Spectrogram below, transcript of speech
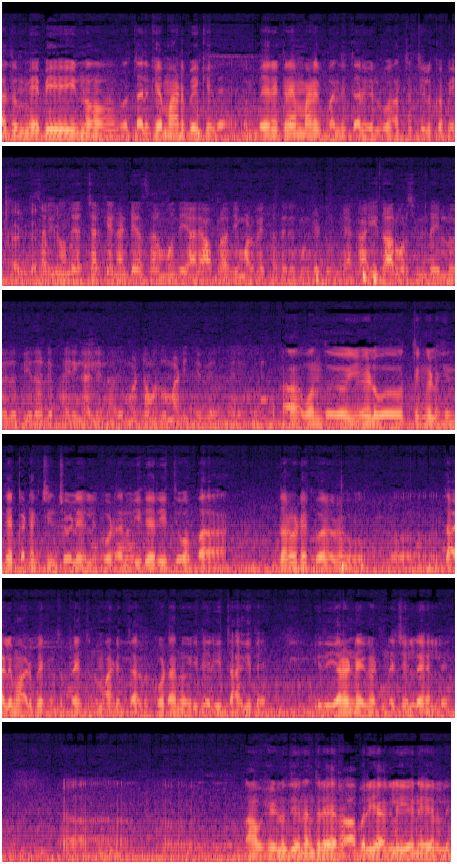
ಅದು ಮೇ ಬಿ ಇನ್ನೂ ತನಿಖೆ ಮಾಡಬೇಕಿದೆ. ಬೇರೆ ಕ್ರೈಮ್ ಮಾಡಕ್ಕೆ ಬಂದಿದ್ದಾರೆ ಇಲ್ವೋ ಅಂತ ತಿಳ್ಕೊಬೇಕಾಗಿದೆ ಇದೊಂದು ಎಚ್ಚರಿಕೆ ಗಂಟೆ ಸರ್ ಮುಂದೆ ಯಾರೇ ಅಪರಾಧಿ ಮಾಡಬೇಕಾದ್ರೆ ಗುಂಡಿಟ್ಟು. ಯಾಕೆ ಐದಾರು ವರ್ಷದಿಂದ ಇಲ್ಲೂ ಇಲ್ಲಿ ಬೀದರ್ಲಿ ಫೈರಿಂಗ್ ಆಗಲಿಲ್ಲ? ಮೊಟ್ಟ ಮೊದಲು ಮಾಡಿದ್ದೇವೆ ಒಂದು ಏಳು ತಿಂಗಳ ಹಿಂದೆ ಕಟಕ್ ಚಿಂಚೋಳಿಯಲ್ಲಿ ಕೂಡ ಇದೇ ರೀತಿ ಒಬ್ಬ ದರೋಡೆಕೋರರು ದಾಳಿ ಮಾಡಬೇಕಂತ ಪ್ರಯತ್ನ ಮಾಡಿದ್ದಾಗ ಕೂಡ ಇದೇ ರೀತಿ ಆಗಿದೆ. ಇದು ಎರಡನೇ ಘಟನೆ ಜಿಲ್ಲೆಯಲ್ಲಿ. ನಾವು ಹೇಳೋದೇನೆಂದರೆ ರಾಬರಿ ಆಗಲಿ ಏನೇ ಇರಲಿ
